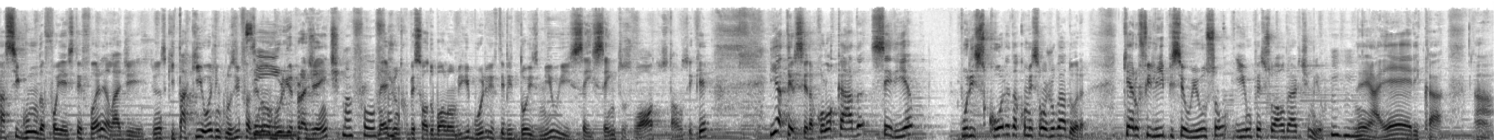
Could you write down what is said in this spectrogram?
A segunda foi a Estefânia, lá de. que tá aqui hoje, inclusive, fazendo Sim. hambúrguer pra gente. Uma fofa. Né, junto com o pessoal do Bolão Big Burger, que teve 2.600 votos, tal, não sei o quê. E a terceira colocada seria por escolha da comissão julgadora, que era o Felipe, seu Wilson e um pessoal da Arte Mil. Né, a Érica, a,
